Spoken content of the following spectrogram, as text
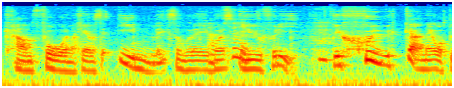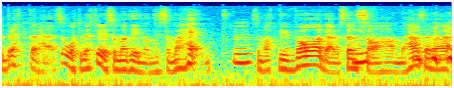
kan få en att leva sig in liksom. Och det var en Absolut. eufori. Det sjuka när jag återberättar det här så återberättar jag det som att det är något som har hänt. Mm. Som att vi var där och sen sa han det här. Sen bara,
